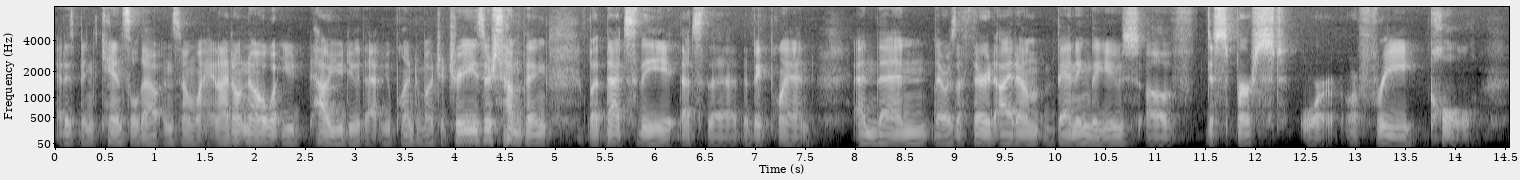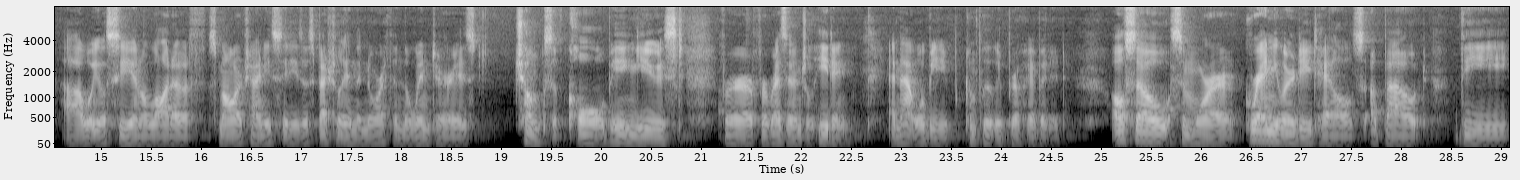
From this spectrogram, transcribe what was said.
It has been canceled out in some way. And I don't know what you how you do that. You plant a bunch of trees or something, but that's the that's the the big plan. And then there was a third item banning the use of dispersed or, or free coal. Uh, what you'll see in a lot of smaller Chinese cities, especially in the north in the winter, is chunks of coal being used for, for residential heating, and that will be completely prohibited. Also, some more granular details about the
